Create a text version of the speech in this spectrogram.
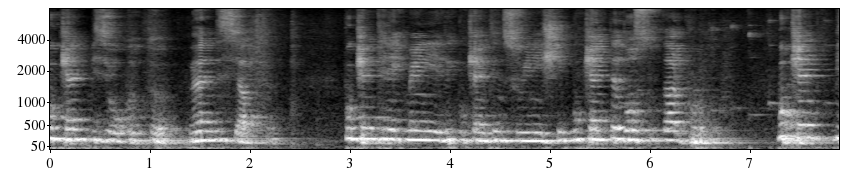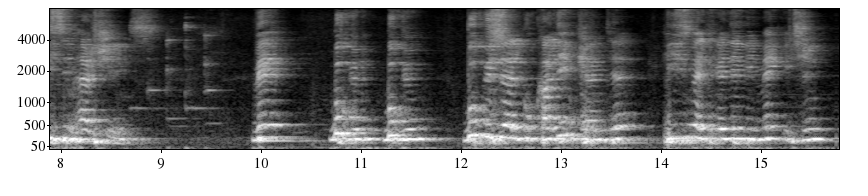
Bu kent bizi okuttu, mühendis yaptı. Bu kentin ekmeğini yedik, bu kentin suyunu içtik, bu kentte dostluklar kurduk. Bu kent bizim her şeyimiz. Ve bugün, bugün bu güzel, bu kadim kente hizmet edebilmek için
